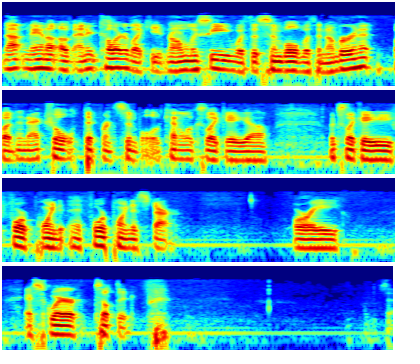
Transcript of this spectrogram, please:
not mana of any color like you normally see with a symbol with a number in it, but an actual different symbol. It kind of looks like a uh, looks like a four point a four pointed star, or a a square tilted. so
